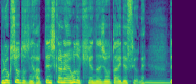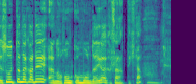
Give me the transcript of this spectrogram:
武力衝突に発展しかねないほど危険な状態ですよね。で、そういった中で、あの、香港問題が重なってきた。はい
